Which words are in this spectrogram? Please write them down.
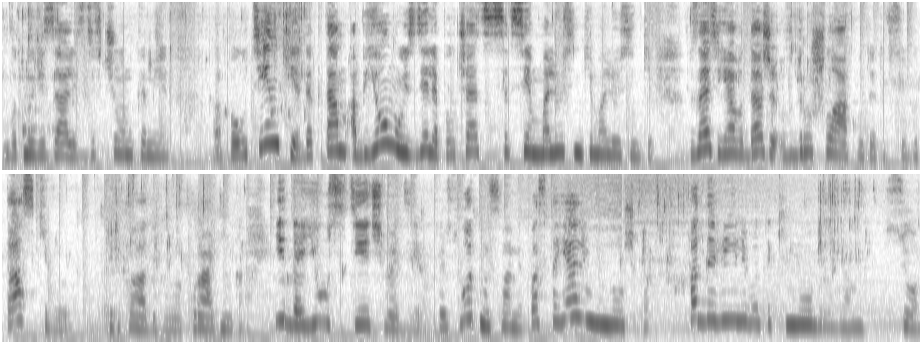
вот мы вязали с девчонками Э, паутинки, так там объем у изделия получается совсем малюсенький-малюсенький. Знаете, я вот даже в друшлаг вот это все вытаскиваю, перекладываю аккуратненько и даю стечь воде. То есть вот мы с вами постояли немножко, подавили вот таким образом. Все.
